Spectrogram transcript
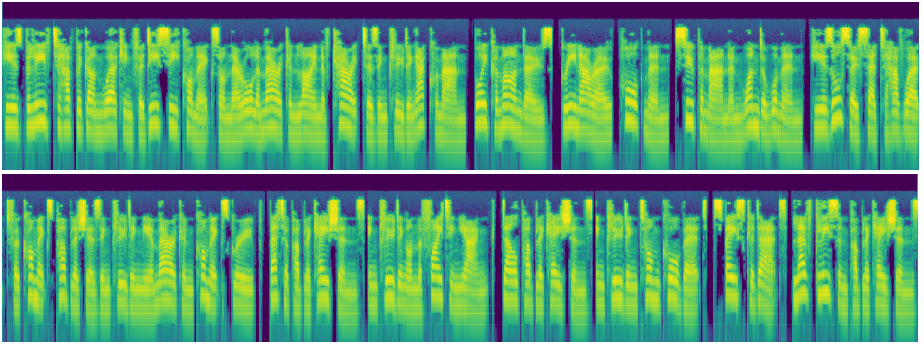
he is believed to have begun working for DC Comics on their All-American line of characters including Aquaman, Boy Commandos, Green Arrow, Hawkman, Superman and Wonder Woman. He is also said to have worked for comics publishers including the American Comics Group, Better Publications including on The Fighting Yank, Dell Publications including Tom Corbett, Space Cadet, Lev Gleason Publications,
